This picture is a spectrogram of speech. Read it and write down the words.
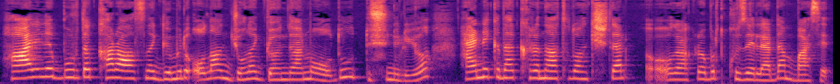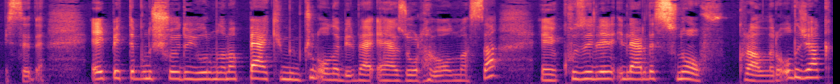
Haliyle burada kar altına gömülü olan John'a gönderme olduğu düşünülüyor. Her ne kadar karın altında olan kişiler olarak Robert kuzeylerden bahsetmişse de. Elbette bunu şöyle yorumlamak belki mümkün olabilir eğer zorlama olmazsa. E, kuzeylerin ileride Snow kralları olacak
